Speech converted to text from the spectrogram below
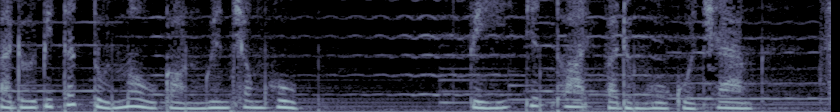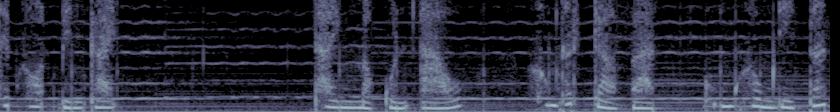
Và đôi bi tất tối màu còn nguyên trong hộp. Ví, điện thoại và đồng hồ của chàng Xếp gọn bên cạnh. Thanh mặc quần áo Không thắt cà vạt Cũng không đi tất.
